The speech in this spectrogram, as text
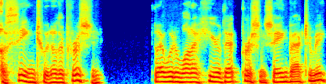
a thing to another person that I wouldn't want to hear that person saying back to me.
